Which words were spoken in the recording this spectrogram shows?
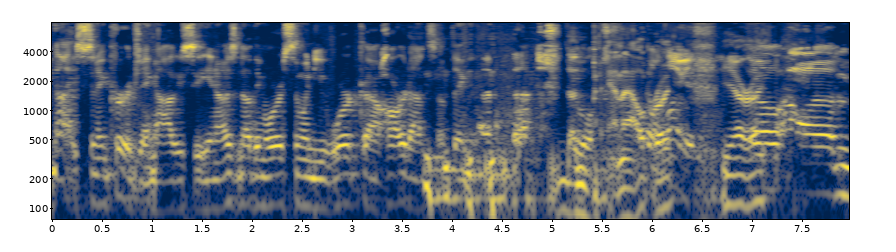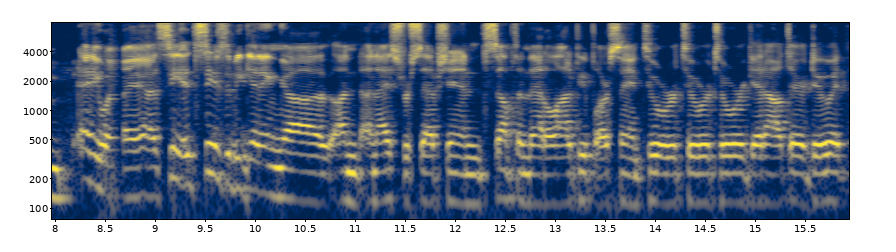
nice and encouraging. Obviously, you know, there's nothing worse than when you work uh, hard on something and doesn't pan out, right? Like yeah, right. So um, anyway, uh, see, it seems to be getting uh, a, a nice reception. Something that a lot of people are saying, tour, tour, tour, get out there, do it.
